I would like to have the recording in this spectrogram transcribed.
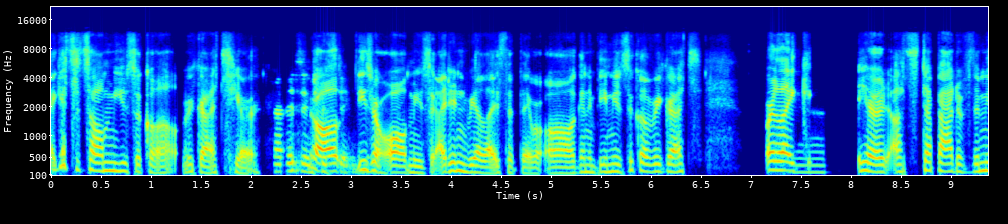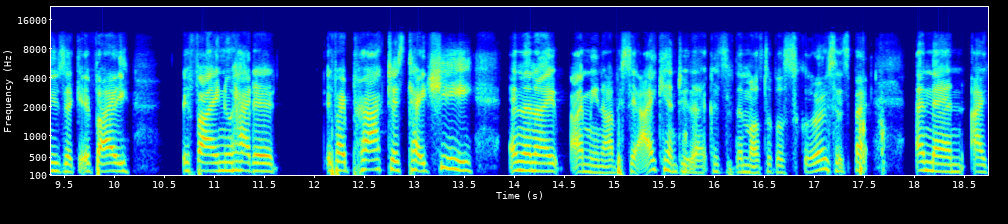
I guess it's all musical regrets here. That is They're all- interesting. these are all music. I didn't realize that they were all going to be musical regrets. Or like Yeah. here, I'll step out of the music. If I if I knew how to if I practiced Tai Chi and then I I mean obviously I can't do that because of the multiple sclerosis, but and then I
